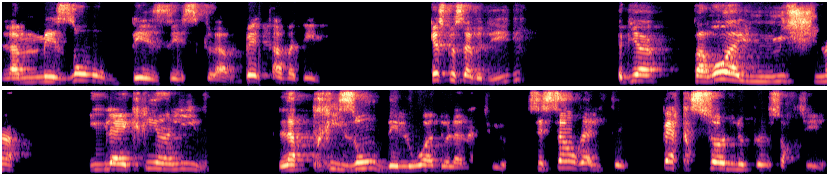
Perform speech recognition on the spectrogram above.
la maison des esclaves, Bet Avadim. Qu'est-ce que ça veut dire? Eh bien, Paro a une Mishnah. Il a écrit un livre, La prison des lois de la nature. C'est ça en réalité. Personne ne peut sortir.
